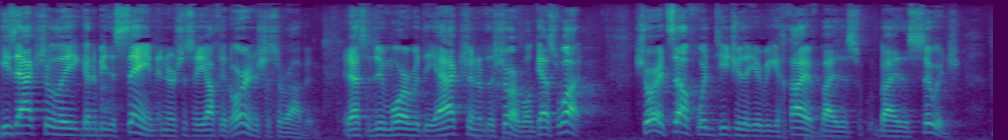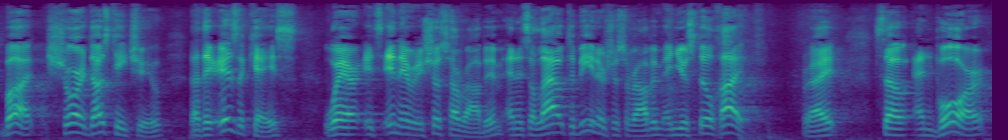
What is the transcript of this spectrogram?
he's actually going to be the same in Rosh Hashanah or in Rosh Rabim. It has to do more with the action of the shor. Well, guess what? Shor itself wouldn't teach you that you're being chayiv by this by the sewage, but Shor does teach you that there is a case where it's in a Rishus Harabim and it's allowed to be in a Rishus Harabim and you're still chayiv, right? So and Bor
